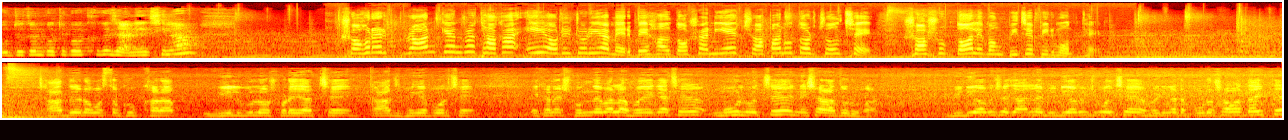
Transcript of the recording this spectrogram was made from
ঊর্ধ্বতন কর্তৃপক্ষকে জানিয়েছিলাম। শহরের প্রাণকেন্দ্রে থাকা এই অডিটোরিয়ামের বেহাল দশা নিয়ে চাপানুতর চলছে শাসক দল এবং বিজেপির মধ্যে। ছাদের অবস্থা খুব খারাপ গ্রিলগুলো সরে যাচ্ছে কাজ ভেঙে পড়ছে। এখানে সন্ধেবেলা হয়ে গেছে মূল হচ্ছে নেশার আতুরঘর বিডিও অফিসে জানলে, বিডিও অফিস বলছে, হরিণঘাটা পৌরসভার দায়িত্বে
